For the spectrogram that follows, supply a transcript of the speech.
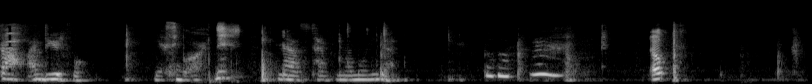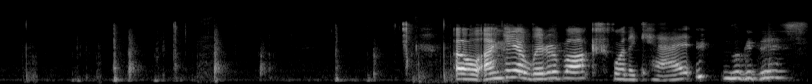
Ah, I'm beautiful. Yes, you are. Now it's time for my morning bath. Boo. Mm. oh. Oh, I need a litter box for the cat. Look at this.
